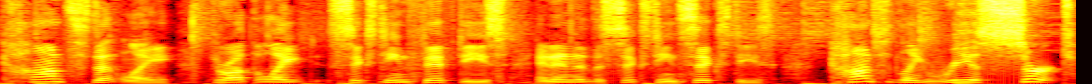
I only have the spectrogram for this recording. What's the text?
constantly, throughout the late 1650s and into the 1660s, constantly reassert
